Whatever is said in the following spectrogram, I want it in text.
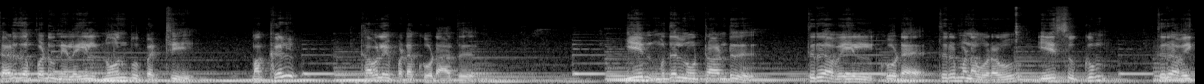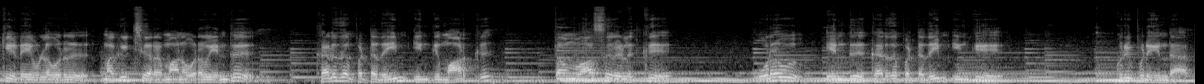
கருதப்படும் நிலையில் நோன்பு பற்றி மக்கள் கவலைப்படக்கூடாது. ஏன் முதல் நூற்றாண்டு திரு அவையில் கூட திருமண உறவு இயேசுக்கும் திரு அவைக்கு இடையே உள்ள ஒரு மகிழ்ச்சிகரமான உறவு என்று கருதப்பட்டதையும் இங்கு மார்க்கு தம் வாசகர்களுக்கு உறவு என்று கருதப்பட்டதையும் இங்கு குறிப்பிடுகின்றார்.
